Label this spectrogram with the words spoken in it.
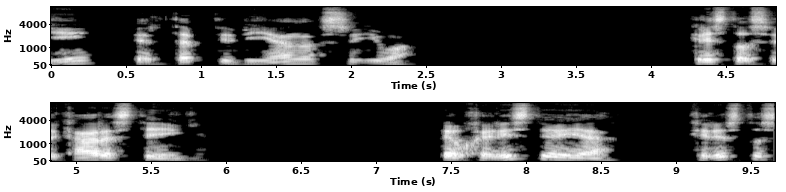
jį ir tapti vieną su juo. Kristaus vikaras teigia, Euharistijoje Kristus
